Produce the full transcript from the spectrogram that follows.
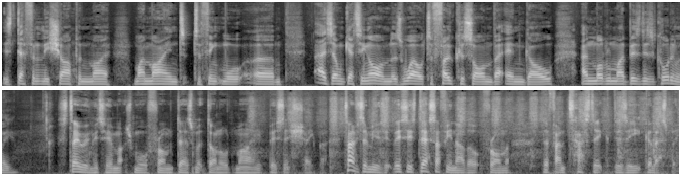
it's definitely sharpened my my mind to think more um, as I'm getting on as well to focus on that end goal and model my business accordingly. Stay with me to hear much more from Des McDonald, my business shaper. Time for some music. This is Desafinado from the fantastic Dizzy Gillespie.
